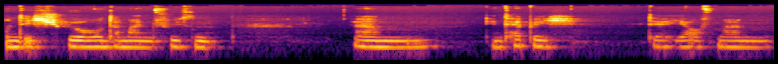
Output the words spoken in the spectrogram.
Und ich spüre unter meinen Füßen ähm, den Teppich, der hier auf meinem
